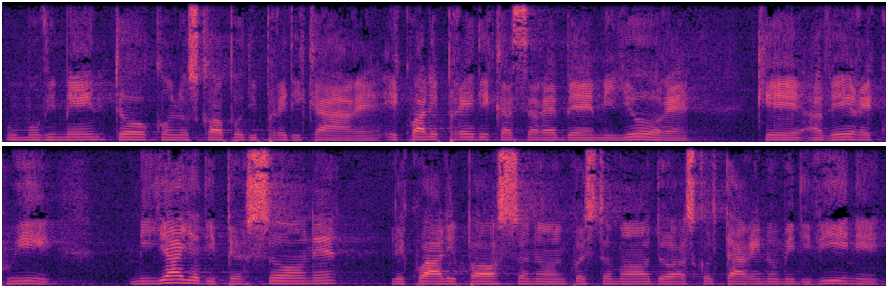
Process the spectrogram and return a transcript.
un movimento con lo scopo di predicare e quale predica sarebbe migliore che avere qui migliaia di persone le quali possono in questo modo ascoltare i nomi divini,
